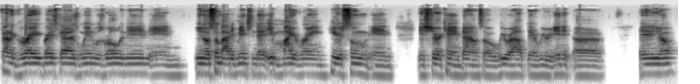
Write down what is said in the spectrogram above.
kind of gray, gray skies. Wind was rolling in, and you know somebody mentioned that it might rain here soon, and it sure came down. So we were out there, we were in it, uh, and you know,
